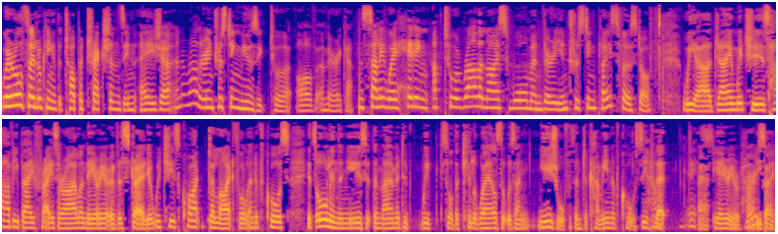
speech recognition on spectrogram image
We're also looking at the top attractions in Asia and a rather interesting music tour of America. And Sally, we're heading up to a rather nice, warm and very interesting place first off. We are, Jane, which is Hervey Bay, Fraser Island area of Australia, which is quite delightful. And of course, it's all in the news at the moment. We saw the killer whales. It was unusual for them to come in, of course, into How? that yes. uh, area of Hervey Bay.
